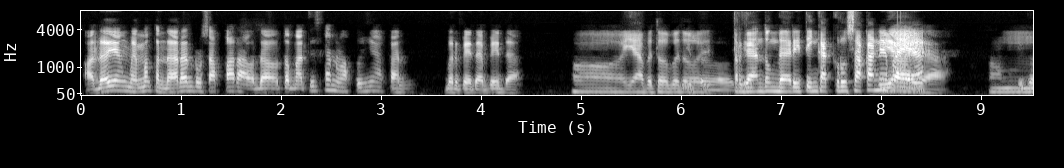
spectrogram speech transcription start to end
Ada yang memang kendaraan rusak parah. Udah otomatis kan waktunya akan berbeda-beda. Oh iya betul betul. Gitu. Tergantung dari tingkat kerusakannya Iya, Pak ya. iya. Hmm. Gitu.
